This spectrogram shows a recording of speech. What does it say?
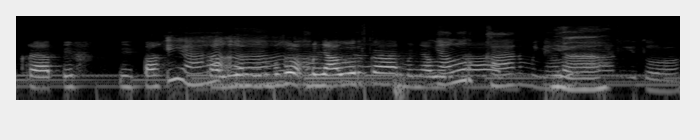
kreativitas iya kalian heeh, gitu maksudnya heeh. menyalurkan menyalurkan menyalurkan. menyalurkan gitu loh.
